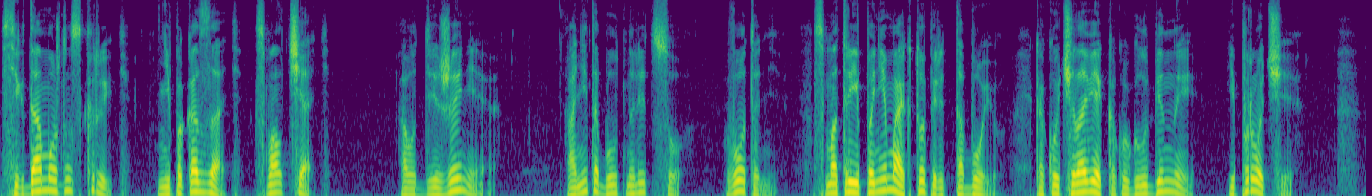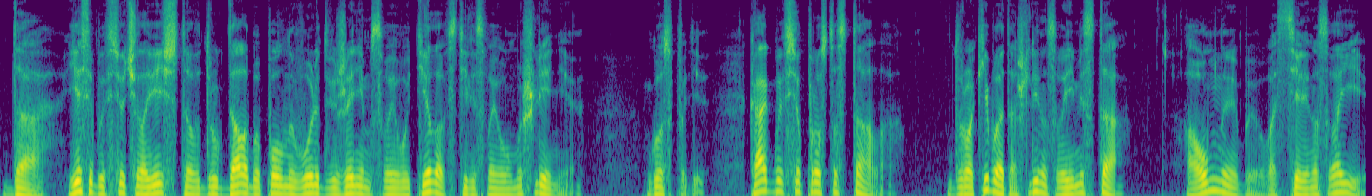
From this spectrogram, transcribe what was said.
всегда можно скрыть, не показать, смолчать. А вот движения, они-то будут на лицо. Вот они. Смотри и понимай, кто перед тобою, какой человек, какой глубины и прочее. Да, если бы все человечество вдруг дало бы полную волю движением своего тела в стиле своего мышления. Господи, как бы все просто стало. Дураки бы отошли на свои места, а умные бы воссели на свои.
